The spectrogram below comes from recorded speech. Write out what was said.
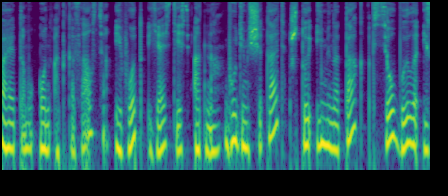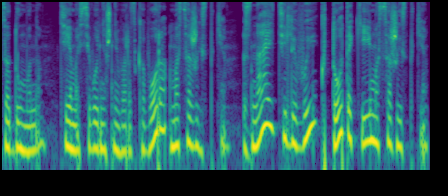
Поэтому он отказался, и вот я здесь одна. Будем считать, что именно так все было и задумано. Тема сегодняшнего разговора – массажистки. Знаете ли вы, кто такие массажистки?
